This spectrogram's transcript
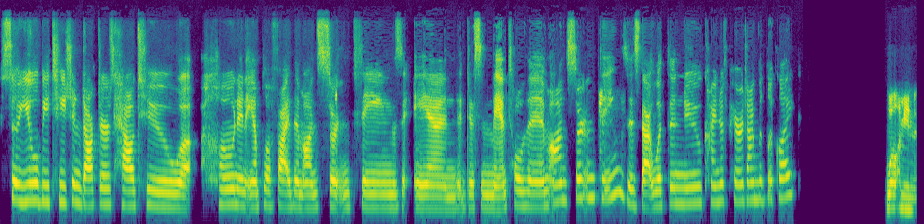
So you will be teaching doctors how to hone and amplify them on certain things and dismantle them on certain things. Is that what the new kind of paradigm would look like? Well, I mean,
